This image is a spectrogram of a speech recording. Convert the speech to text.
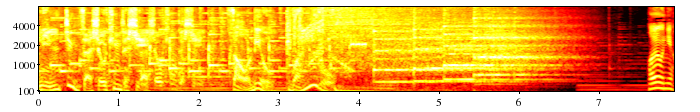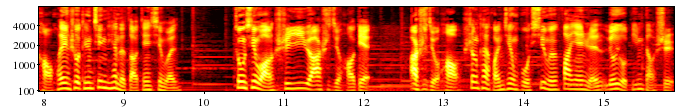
您正在收听的是《收听的是早六晚五》。朋友你好，欢迎收听今天的早间新闻。中新网十一月二十九号电，二十九号，生态环境部新闻发言人刘友斌表示，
